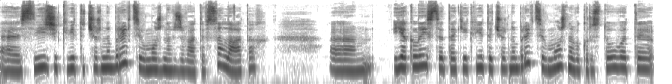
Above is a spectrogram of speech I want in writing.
Е, Свіжі квіти чорнобривців можна вживати в салатах. Е, Як листя, так і квіти чорнобривців можна використовувати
